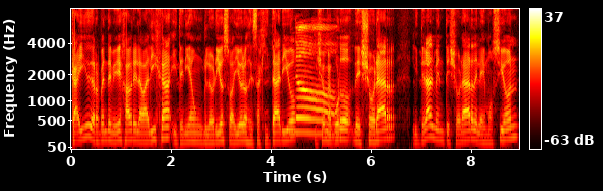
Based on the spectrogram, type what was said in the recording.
caído y de repente mi vieja abre la valija y tenía un glorioso Ayoros de Sagitario. No. Y yo me acuerdo de llorar, literalmente llorar de la emoción,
